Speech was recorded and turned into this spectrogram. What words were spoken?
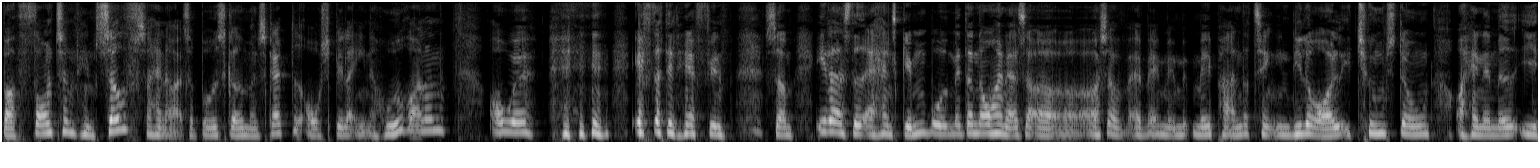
Bob Thornton himself, så han har altså både skrevet manuskriptet og spiller en af hovedrollerne. Og øh, efter den her film, som et eller andet sted er hans gennembrud, men der når han altså også at være med, med på andre ting, en lille rolle i Tombstone, og han er med i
